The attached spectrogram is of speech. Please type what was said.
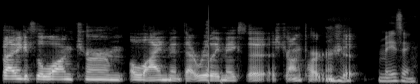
but I think it's the long term alignment that really makes a, a strong partnership. Amazing.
